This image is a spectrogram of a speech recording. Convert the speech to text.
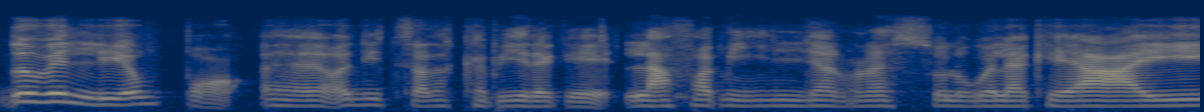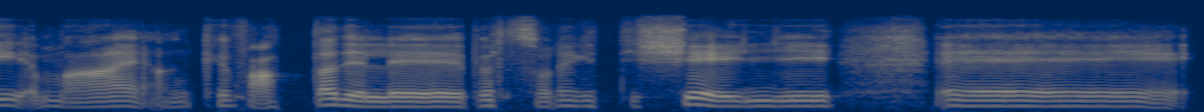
dove lì un po' eh, ho iniziato a capire che la famiglia non è solo quella che hai, ma è anche fatta delle persone che ti scegli. E,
